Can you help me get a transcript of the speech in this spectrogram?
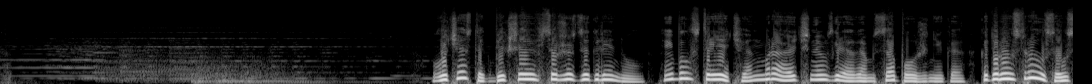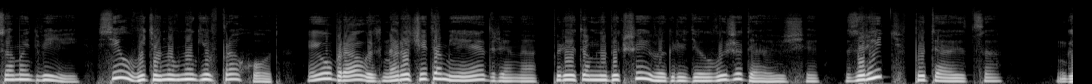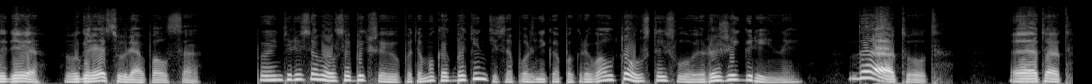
В участок Бекшеев все же заглянул и был встречен мрачным взглядом сапожника, который устроился у самой двери, сел, вытянув ноги в проход, и убрал их нарочито медленно. При этом на Бекшеева глядел выжидающе. Зрить пытается. «Где? В грязь вляпался?» Поинтересовался Бекшеев, потому как ботинки сапожника покрывал толстый слой рыжей грины. «Да, тут. Этот...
